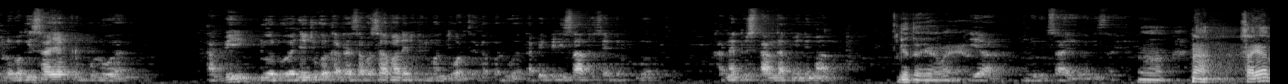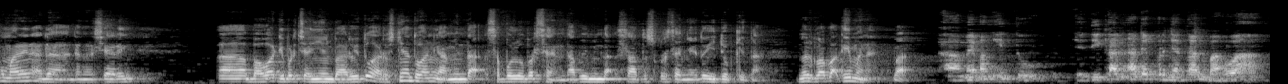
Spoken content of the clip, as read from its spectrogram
Kalau bagi saya perpuluhan. Tapi dua-duanya juga karena sama-sama dari firman Tuhan saya dapat dua. Tapi pilih satu saya perpuluhan. Karena itu standar minimal. Gitu ya, Pak ya. Ya, menurut saya bagi saya. Hmm. Nah, saya kemarin ada dengar sharing eh, bahwa di perjanjian baru itu harusnya Tuhan nggak minta 10% tapi minta 100% yaitu hidup kita. Menurut Bapak gimana, Pak? Nah, memang itu. Jadi kan ada pernyataan bahwa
